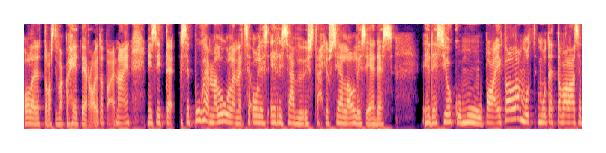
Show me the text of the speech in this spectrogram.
oletettavasti vaikka heteroita tai näin. Niin sitten se puhe, mä luulen, että se olisi eri sävyistä, jos siellä olisi edes edes joku muu paikalla, mutta mut tavallaan se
